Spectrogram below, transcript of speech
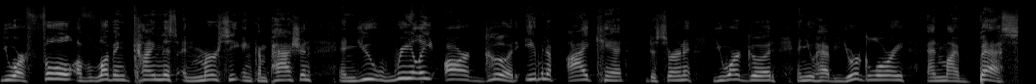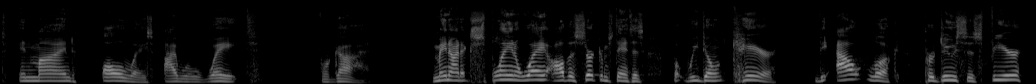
You are full of loving kindness and mercy and compassion, and you really are good. Even if I can't discern it, you are good, and you have your glory and my best in mind always. I will wait for God. May not explain away all the circumstances, but we don't care. The outlook produces fear,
